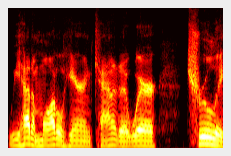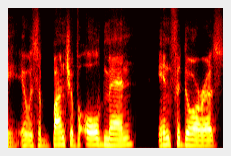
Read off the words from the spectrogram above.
We had a model here in Canada where truly it was a bunch of old men in fedoras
